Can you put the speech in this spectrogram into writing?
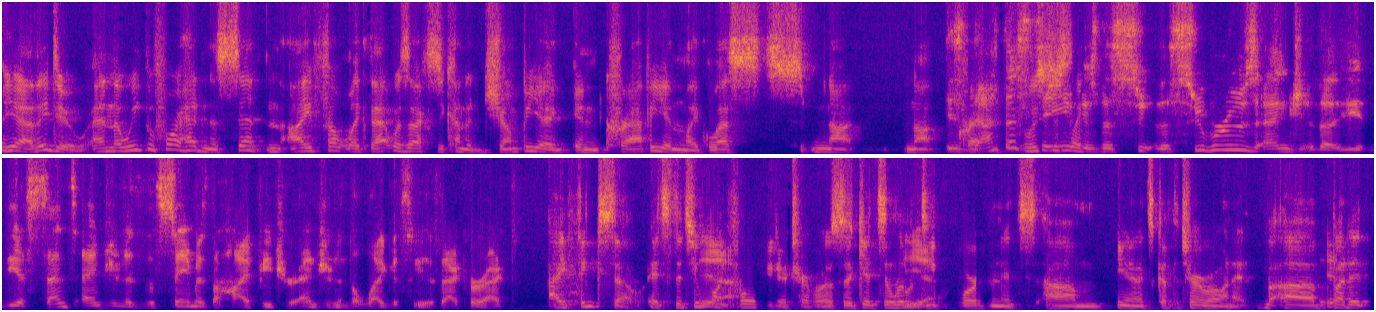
Yeah, they do. And the week before I had an Ascent, and I felt like that was actually kind of jumpy and crappy and like less not not. Is crappy. that the same? Like, is the the Subaru's engine the the Ascent's engine is the same as the high feature engine in the Legacy? Is that correct? I think so. It's the 2.4 yeah. liter turbo, so it gets a little yeah. deeper and it's um you know it's got the turbo on it, uh, yeah. but it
